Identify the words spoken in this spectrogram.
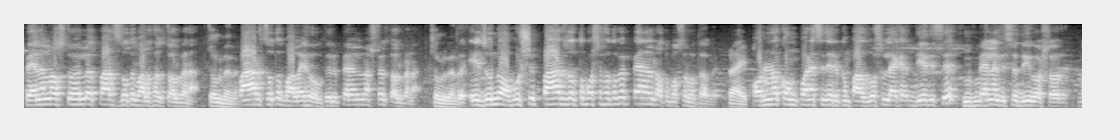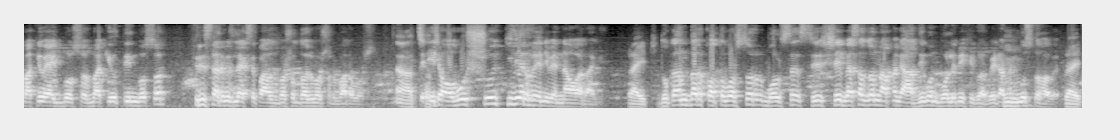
প্যানেল নষ্ট হলে পার্স যত ভালো থাকলে চলবে না। চলবে না। পার্স যত ভালোই হোক তাহলে প্যানেল নষ্ট হলে চলবে না। চলবে তো না। এই জন্য অবশ্যই পার্স যত বছর হতে হবে প্যানেল তত বছর হতে হবে। রাইট অন্য কোম্পানি আছে যেরকম পাঁচ বছর লেখা দিয়ে দিছে প্যানেল দিচ্ছে দুই বছর বা কেউ এক বছর বা কেউ তিন বছর। ফ্রি সার্ভিস লেখছে পাঁচ বছর দশ বছর বারো বছর। আচ্ছা এটা অবশ্যই ক্লিয়ার হয়ে নেবেন নেওয়ার আগে। রাইট দোকানদার কত বছর বলছে সে- সেই বেচার জন্য আপনাকে আজীবন বলে বিক্রি করবে এটা আপনাকে বুঝতে হবে। রাইট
